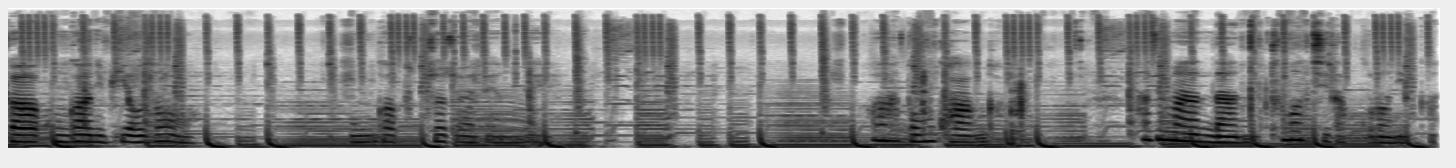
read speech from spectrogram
여기가 공간이 비어서 뭔가 붙여줘야 되는데. 아 너무 과한가? 하지만 난 투머치 다꾸러니까.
